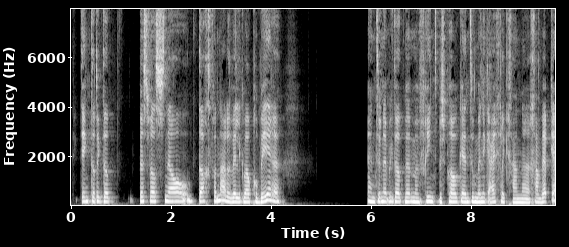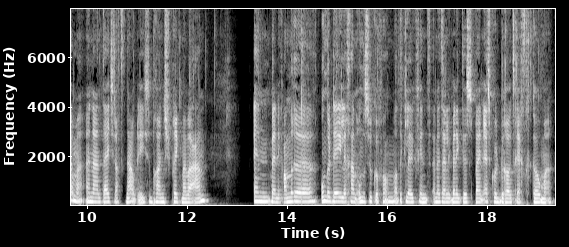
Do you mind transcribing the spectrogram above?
ik denk dat ik dat best wel snel dacht van, nou, dat wil ik wel proberen. En toen heb ik dat met mijn vriend besproken en toen ben ik eigenlijk gaan, gaan webcammen. En na een tijdje dacht ik, nou, deze branche spreekt mij wel aan. En ben ik andere onderdelen gaan onderzoeken van wat ik leuk vind. En uiteindelijk ben ik dus bij een escortbureau terechtgekomen.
